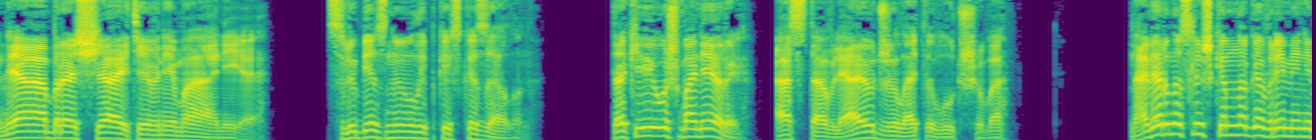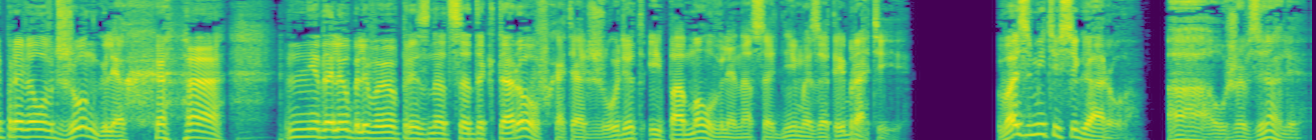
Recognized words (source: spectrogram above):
«Не обращайте внимания!» — с любезной улыбкой сказал он. «Такие уж манеры оставляют желать лучшего. Наверное, слишком много времени провел в джунглях, ха-ха!» Недолюбливаю, признаться, докторов, хотя Джудит и помолвлена с одним из этой братьи. Возьмите сигару. А, уже взяли.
